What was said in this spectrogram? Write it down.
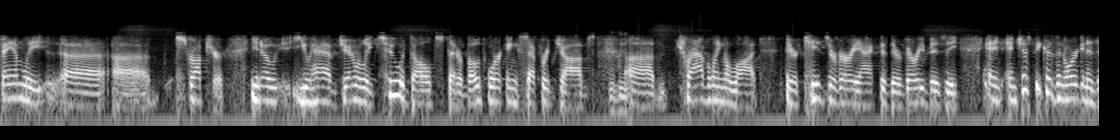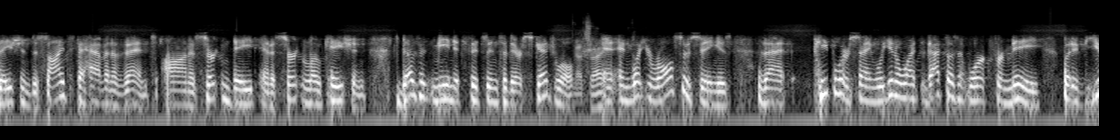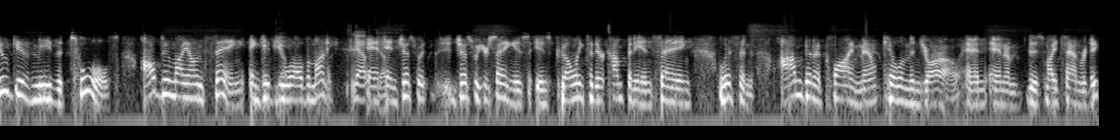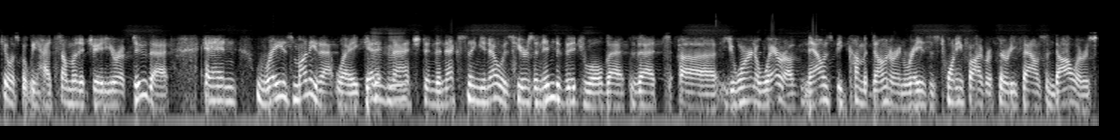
family uh, uh, structure. You know, you have generally two adults that are both working separate jobs, mm-hmm. uh, traveling a lot. Their kids are very active. They're very busy. And, and just because an organization decides to have an event on a certain date at a certain location doesn't mean it fits into their schedule. That's right. And, and what you're also seeing is that people are saying, well, you know what, that doesn't work for me, But if you give me the tools, I'll do my own thing and give you Yep. all the money. Yep. And, Yep. and just what just what you're saying is is going to their company and saying, listen, I'm going to climb Mount Kilimanjaro, and and um, this might sound ridiculous, but we had someone at JDRF do that, and raise money that way, get it matched, and the next thing you know is here's an individual that that uh, you weren't aware of now has become a donor and raises twenty five or thirty thousand dollars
